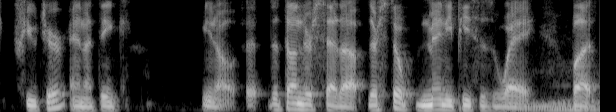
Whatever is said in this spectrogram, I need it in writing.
future, and I think you know uh, the Thunder set up. They're still many pieces away, but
